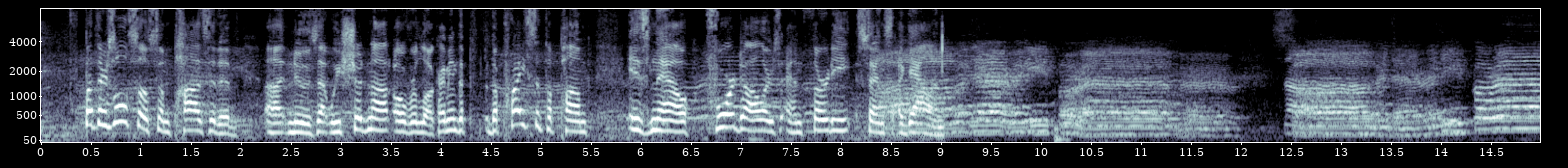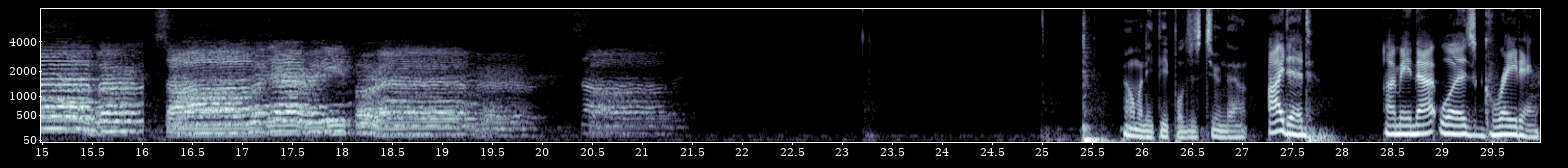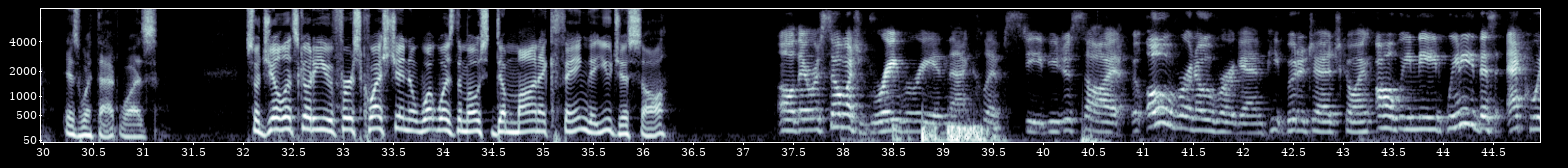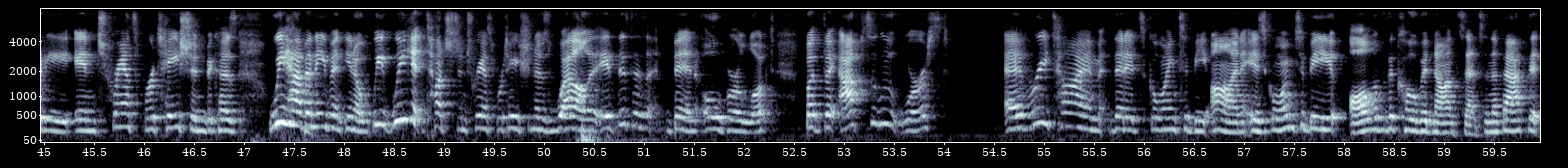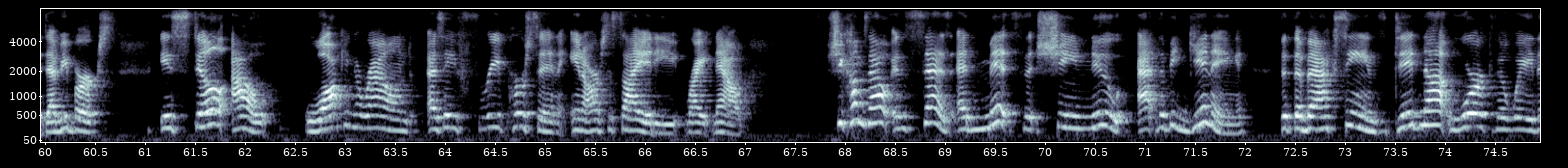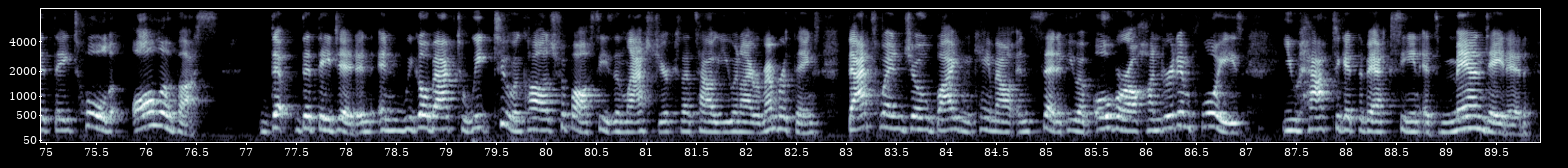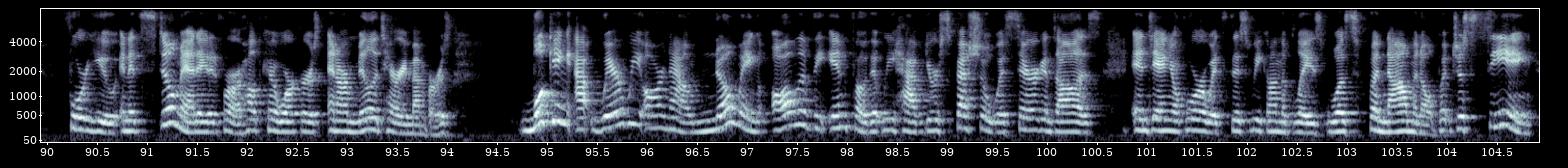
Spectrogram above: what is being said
But there's also some positive uh, news that we should not overlook. I mean, the, the price at the pump is now $4.30 a gallon. Solidarity forever. Solidarity forever. Solidarity forever. How many people just tuned out? I did. I mean, that was grating, is what that was. So, Jill, let's go to you. First question What was the most demonic thing that you just saw? Oh, there was so much bravery in that clip, Steve. You just saw it over and over again. Pete Buttigieg going, "Oh, we need we need this equity in transportation because we haven't even, you know, we we get touched in transportation as well. It, this hasn't been overlooked, but the absolute worst every time that it's going to be on is going to be all of the COVID nonsense and the fact that Debbie Birx is still out walking around as a free person in our society right now. She comes out and says, admits that she knew at the beginning that the vaccines did not work the way that they told all of us that that they did. And and we go back to week 2 in college football season last year because that's how you and I remember things. That's when Joe Biden came out and said if you have over a 100 employees you have to get the vaccine. It's mandated for you and it's still mandated for our healthcare workers and our military members. Looking at where we are now knowing all of the info that we have your special with Sara Gonzales and Daniel Horowitz this week on the Blaze was phenomenal. But just seeing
